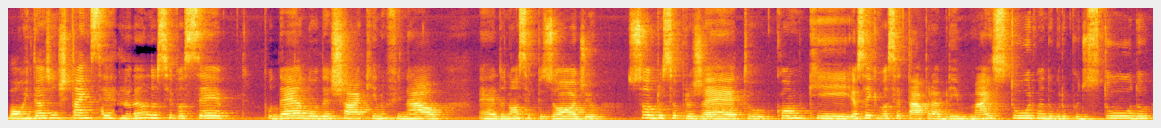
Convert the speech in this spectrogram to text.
Bom, então a gente está encerrando. Se você puder, Lu, deixar aqui no final é, do nosso episódio sobre o seu projeto, como que eu sei que você tá para abrir mais turma do grupo de estudo,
